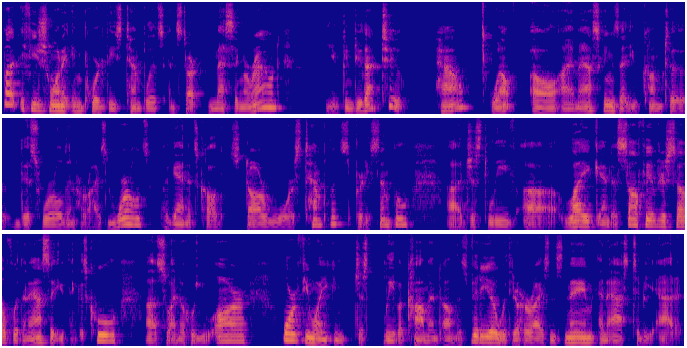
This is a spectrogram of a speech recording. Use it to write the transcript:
But if you just want to import these templates and start messing around, you can do that too. How? Well, all I'm asking is that you come to this world in Horizon Worlds. Again, it's called Star Wars Templates. Pretty simple. Uh, just leave a like and a selfie of yourself with an asset you think is cool uh, so I know who you are. Or if you want, you can just leave a comment on this video with your Horizons name and ask to be added.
